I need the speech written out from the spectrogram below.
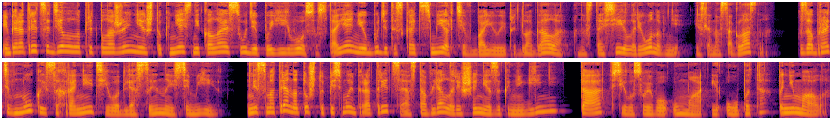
Императрица делала предположение, что князь Николай, судя по его состоянию, будет искать смерти в бою и предлагала Анастасии Ларионовне, если она согласна, забрать внука и сохранить его для сына и семьи. Несмотря на то, что письмо императрицы оставляло решение за княгиней, та, в силу своего ума и опыта, понимала,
